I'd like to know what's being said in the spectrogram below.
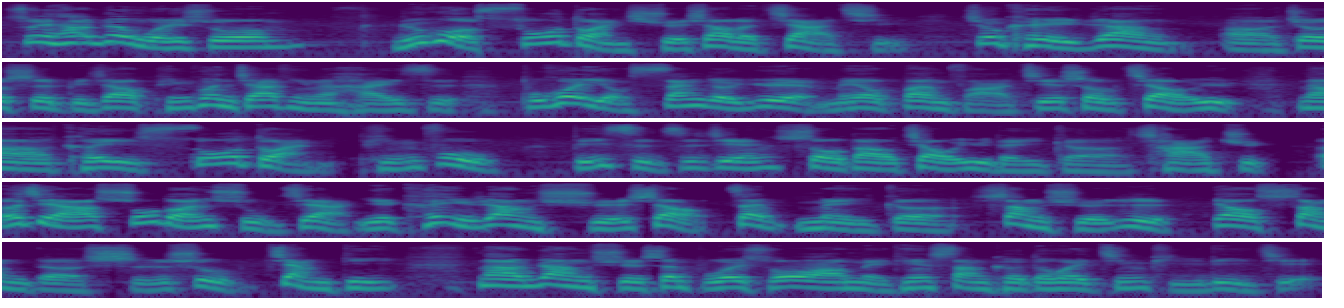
所以他认为说，如果缩短学校的假期，就可以让啊、呃，就是比较贫困家庭的孩子不会有三个月没有办法接受教育，那可以缩短贫富彼此之间受到教育的一个差距。而且啊，缩短暑假也可以让学校在每个上学日要上的时数降低，那让学生不会说哇，每天上课都会精疲力竭。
